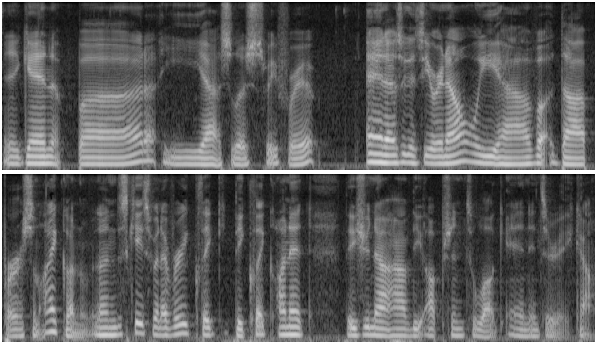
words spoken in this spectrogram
And again, but yeah, so let's just wait for it. And as you can see right now, we have the person icon. in this case, whenever you click, they click on it, they should now have the option to log in into their account.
